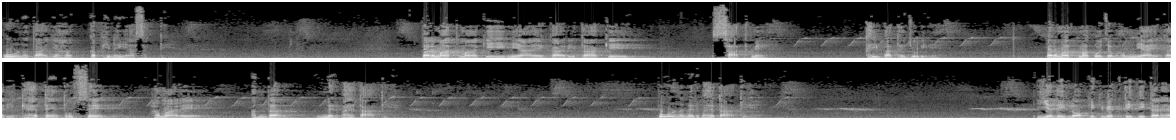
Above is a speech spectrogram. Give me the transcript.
पूर्णता यहाँ कभी नहीं आ सकती। परमात्मा की न्यायकारिता के साथ में कई बातें जुड़ी हैं। परमात्मा को जब हम न्यायकारी कहते हैं तो उससे हमारे अंदर निर्भयता आती है। पूर्ण निर्भयता आती है। यदि लौकिक व्यक्ति की तरह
